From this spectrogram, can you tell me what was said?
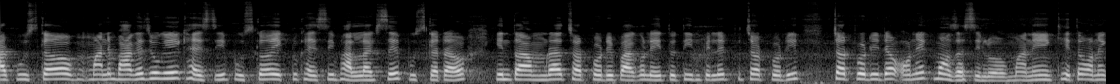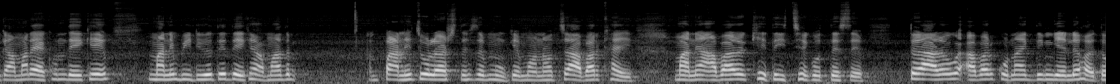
আর ফুচকাও মানে ভাগে যোগেই খাইছি ফুচকাও একটু খাইছি, ভালো লাগছে ফুচকাটাও কিন্তু আমরা চটপটি পাগল, এই তো তিন প্লেট চটপটি। চটপটিটা অনেক মজা ছিল মানে খেতে অনেক। আমার এখন দেখে মানে ভিডিওতে দেখে আমার পানি চলে আসতেছে মুখে, মনে হচ্ছে আবার খাই। মানে আবার খেতে ইচ্ছে করতেছে। তো আরও আবার কোনো একদিন গেলে হয়তো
